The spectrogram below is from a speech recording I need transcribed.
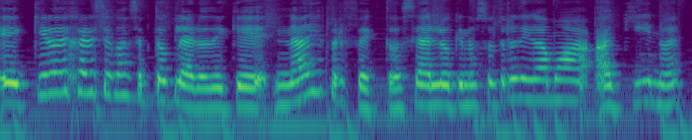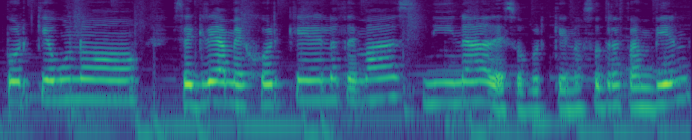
eh, quiero dejar ese concepto claro de que nadie es perfecto. O sea, lo que nosotros digamos aquí no es porque uno se crea mejor que los demás ni nada de eso, porque nosotros también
